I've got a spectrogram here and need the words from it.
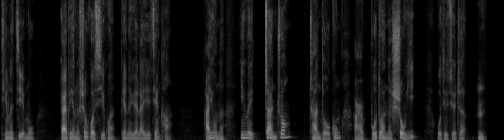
听了节目，改变了生活习惯，变得越来越健康；还有呢，因为站桩、颤抖功而不断的受益，我就觉着，嗯，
